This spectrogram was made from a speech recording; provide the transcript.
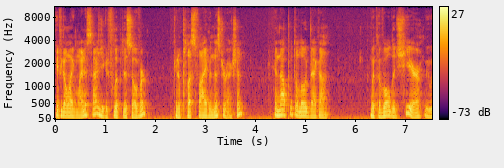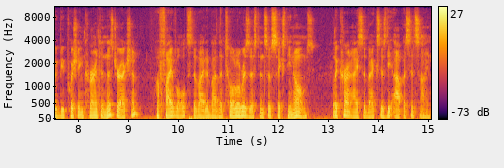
If you don't like minus signs, you could flip this over, get a plus 5 in this direction, and now put the load back on. With the voltage here, we would be pushing current in this direction, of 5 volts divided by the total resistance of 16 ohms. The current I sub x is the opposite sign.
